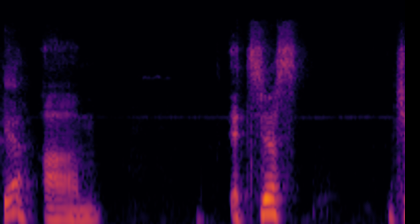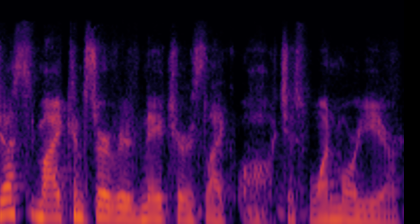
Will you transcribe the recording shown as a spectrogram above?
Yeah. Um, it's just just my conservative nature is like, oh, just one more year,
